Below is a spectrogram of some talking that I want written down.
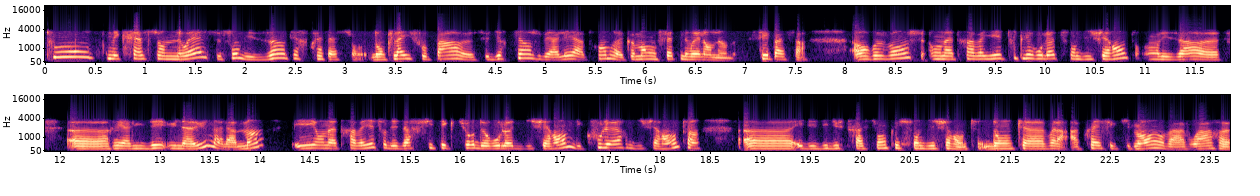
toutes mes créations de Noël, ce sont des interprétations. Donc là, il ne faut pas euh, se dire tiens, je vais aller apprendre comment on fête Noël en Inde. C'est pas ça. En revanche, on a travaillé, toutes les roulottes sont différentes. On les a euh, euh, réalisées une à une à la main et on a travaillé sur des architectures de roulottes différentes, des couleurs différentes euh, et des illustrations qui sont différentes. Donc euh, voilà. Après, effectivement, on va avoir euh,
